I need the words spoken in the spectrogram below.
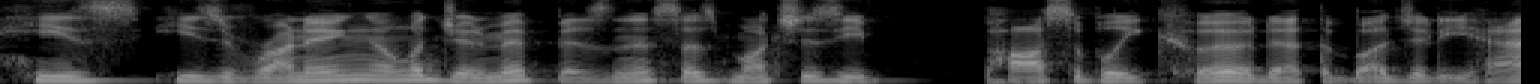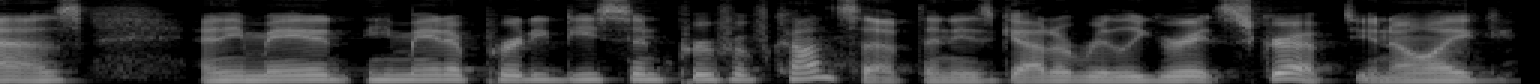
he's he's running a legitimate business as much as he possibly could at the budget he has and he made he made a pretty decent proof of concept and he's got a really great script you know like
